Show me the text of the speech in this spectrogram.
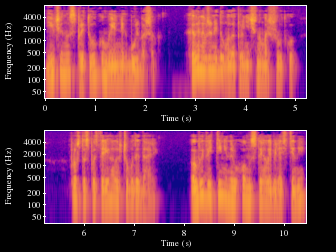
дівчину з притулку мильних бульбашок. Хелена вже не думала про нічну маршрутку, просто спостерігала, що буде далі. Обидві тіні нерухомо стояли біля стіни,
